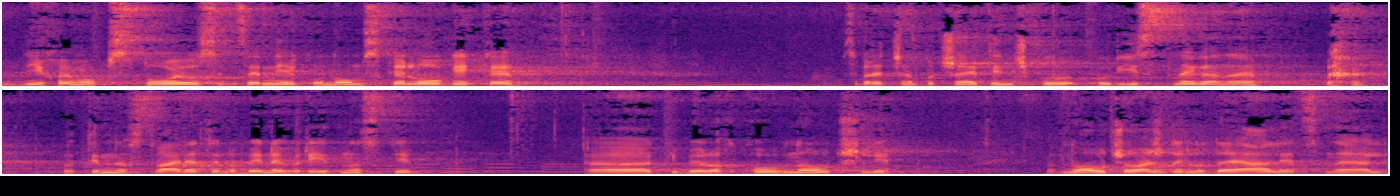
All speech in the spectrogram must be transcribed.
v njihovem obstoju sicer ni ekonomske logike, se pravi, če ne počnete nič koristnega, ne, potem ne ustvarjate nobene vrednosti, uh, ki bi lahko vnovčili, vnovčil vaš delodajalec, ne, ali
